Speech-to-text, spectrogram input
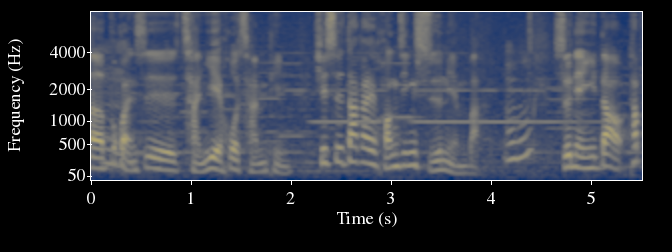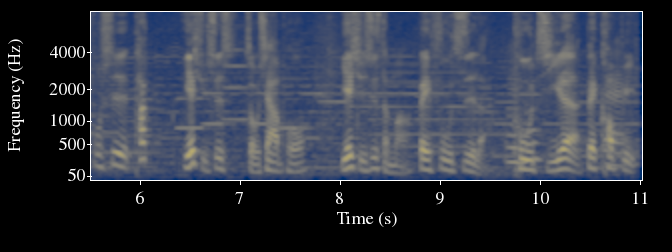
呃，不管是产业或产品，其实大概黄金十年吧。嗯哼。十年一到，它不是它，也许是走下坡，也许是什么被复制了、普及了、被 copy 了。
